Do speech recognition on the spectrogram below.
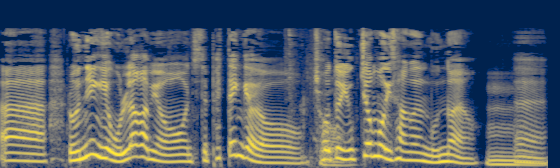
아, 러닝 이게 올라가면 진짜 패 땡겨요. 저도 6.5 이상은 못 놔요. 음. 예.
